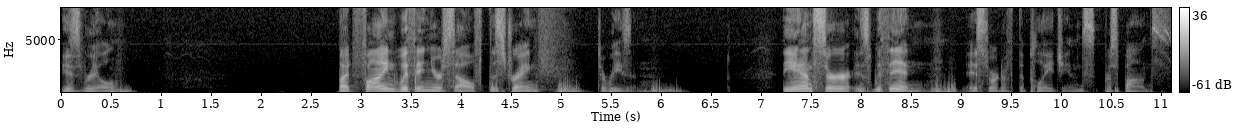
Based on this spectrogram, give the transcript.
Israel but find within yourself the strength to reason. The answer is within, is sort of the Pelagian's response.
